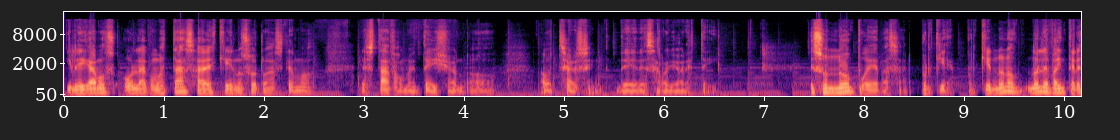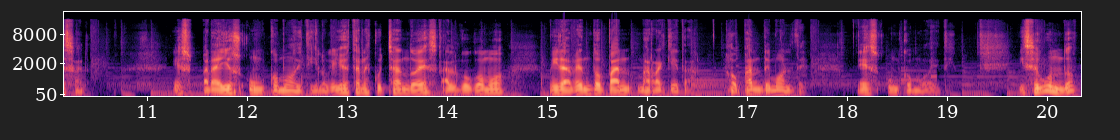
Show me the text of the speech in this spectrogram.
y le digamos, hola, ¿cómo estás? ¿Sabes que nosotros hacemos staff augmentation o outsourcing de desarrolladores TI? Eso no puede pasar. ¿Por qué? Porque no, no les va a interesar. Es para ellos un commodity. Lo que ellos están escuchando es algo como, mira, vendo pan marraqueta o pan de molde. Es un commodity. Y segundo,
